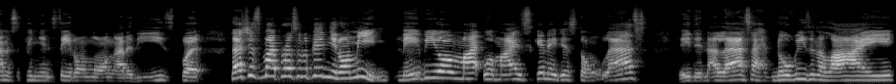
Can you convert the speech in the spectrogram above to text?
honest opinion, stayed on long out of these. But that's just my personal opinion on me. Maybe on my with my skin, they just don't last. They did not last. I have no reason to lie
